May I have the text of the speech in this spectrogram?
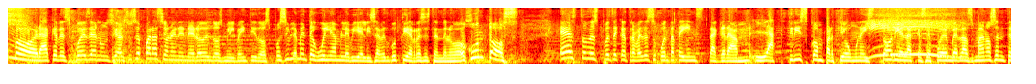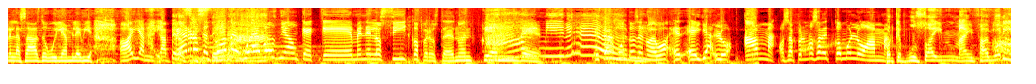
rumora que después de anunciar su separación en enero del 2022, posiblemente William Levy y Elizabeth Gutiérrez estén de nuevo juntos. Esto después de que a través de su cuenta de Instagram, la actriz compartió una historia en la que se pueden ver las manos entrelazadas de William Levy. Ay, amiga, Ay, pero perro come será. huevos ni aunque quemen el hocico, pero ustedes no entienden. Ay, miren. Están juntos de nuevo. E- Ella lo ama, o sea, pero no sabe cómo lo ama. Porque puso ahí my favorite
